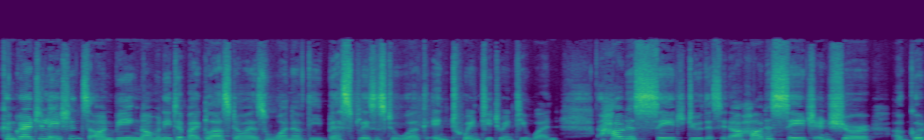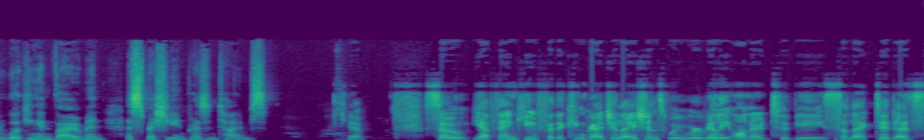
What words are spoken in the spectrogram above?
Congratulations on being nominated by Glassdoor as one of the best places to work in 2021. How does Sage do this? You know, how does Sage ensure a good working environment, especially in present times? Yeah. So, yeah, thank you for the congratulations. We were really honored to be selected. As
